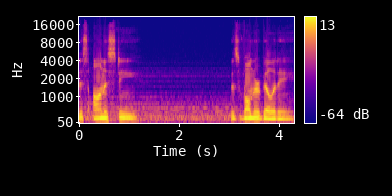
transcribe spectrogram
this honesty, this vulnerability,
